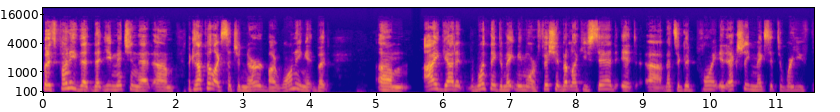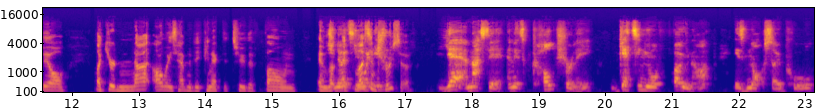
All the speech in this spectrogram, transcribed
but it's funny that that you mentioned that um, because I felt like such a nerd by wanting it, but um, I got it. One thing to make me more efficient, but like you said, it uh, that's a good point. It actually makes it to where you feel like you're not always having to be connected to the phone, and look, you know, it's less intrusive. Yeah, and that's it. And it's culturally getting your phone up is not so cool.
